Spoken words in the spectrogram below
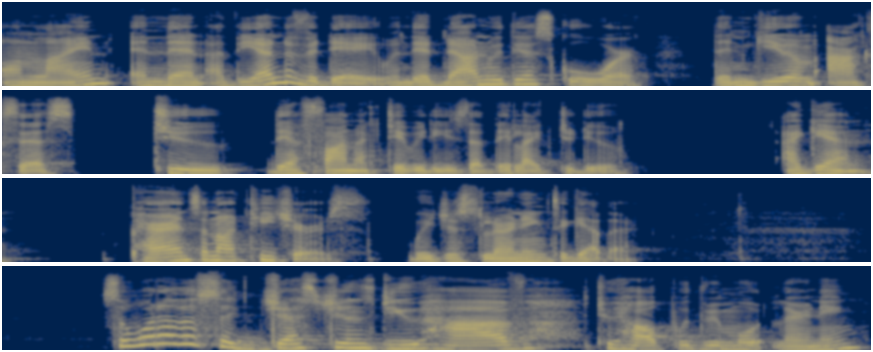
online. And then at the end of the day, when they're done with their schoolwork, then give them access to their fun activities that they like to do. Again, parents are not teachers. We're just learning together. So, what other suggestions do you have to help with remote learning?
